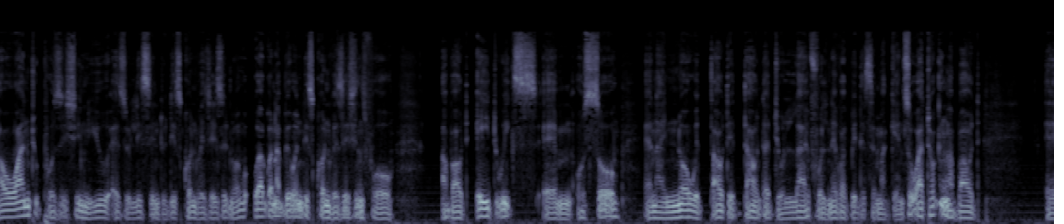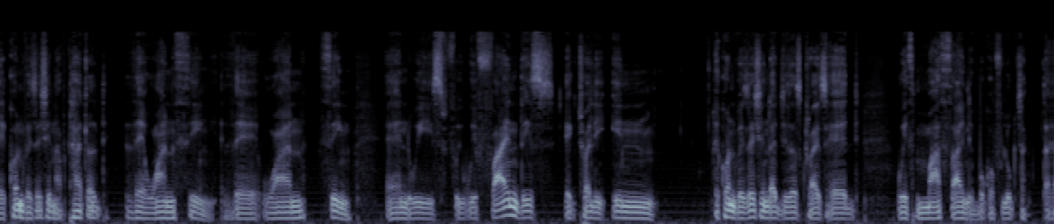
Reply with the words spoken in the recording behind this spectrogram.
i want to position you as you listen to this conversation. We're going to be on these conversations for about 8 weeks um or so and I know without a doubt that your life will never be the same again. So we're talking about a conversation I've titled the one thing, the one thing. And we we find this actually in a conversation that Jesus Christ had with Martha in the book of Luke chapter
